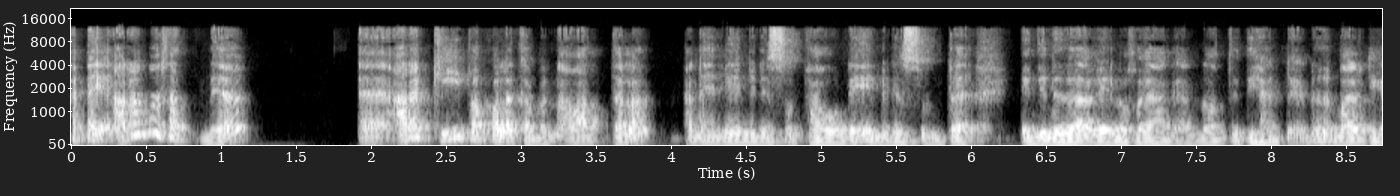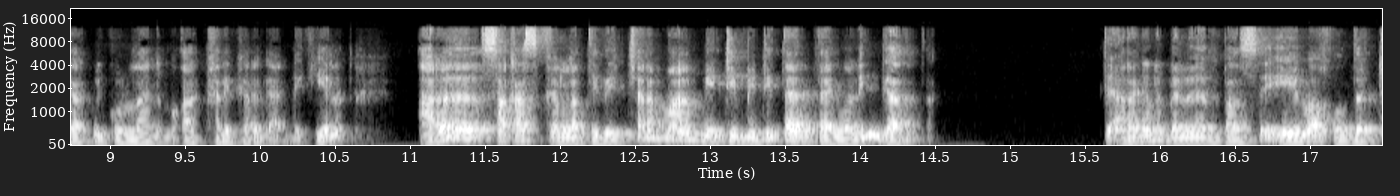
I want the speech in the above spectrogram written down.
හැබැයි අර මහත්මයා අර කීපපලකම නවත්තලා අනේ මේ මිනිස්සු පවුනේ මිනිස්සුන්ට එදිනදා වේල හොයා ගන්නවත් විදිහක් නැහැ මල් ටිකක් විකුණලානේ මොකක් හරි කරගන්න කියලා අර සකස් කරලා තිබිච්ච අර මල් මිටි මිටි තැන් තැන් වලින් ගත්තා. ඉතින් අරගෙන බැලුවෙන් පස්සේ ඒවා හොඳට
